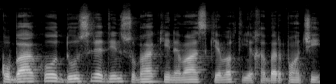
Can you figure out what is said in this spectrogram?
قبا کو دوسرے دن صبح کی نماز کے وقت یہ خبر پہنچی۔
